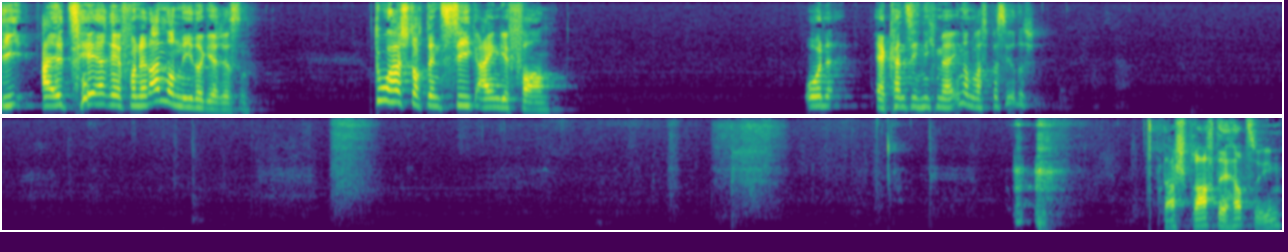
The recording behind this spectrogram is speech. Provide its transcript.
die Altäre von den anderen niedergerissen. Du hast doch den Sieg eingefahren und er kann sich nicht mehr erinnern, was passiert ist. Da sprach der Herr zu ihm,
